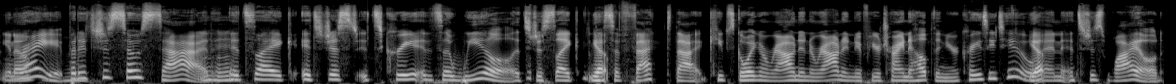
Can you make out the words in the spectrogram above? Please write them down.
you know? right but it's just so sad Mhm. it's like it's just it's create it's a wheel it's just like Yep. this effect that keeps going around and around and if you're trying to help then you're crazy too Yep. and it's just wild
